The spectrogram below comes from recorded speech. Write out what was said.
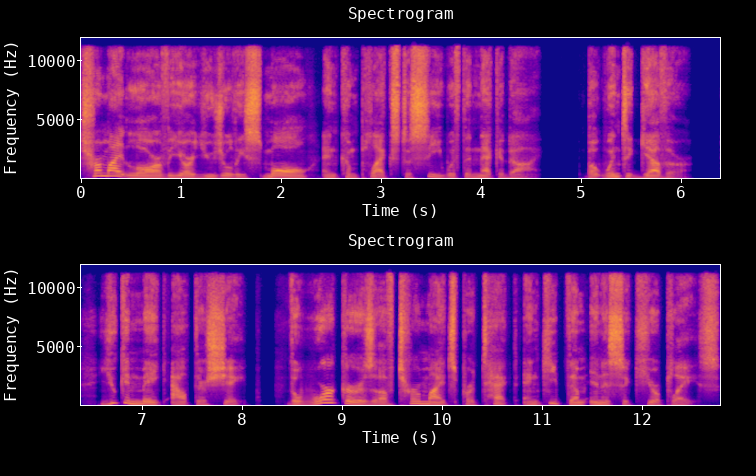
Termite larvae are usually small and complex to see with the naked eye, but when together, you can make out their shape. The workers of termites protect and keep them in a secure place,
